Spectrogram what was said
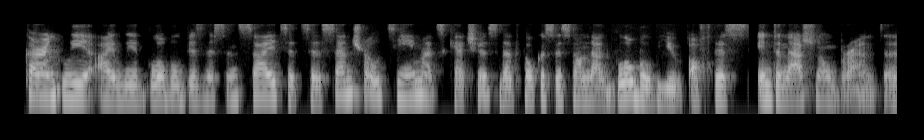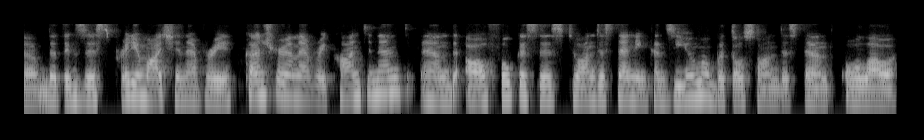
currently, I lead Global Business Insights. It's a central team at Skechers that focuses on that global view of this international brand uh, that exists pretty much in every country and every continent. And our focus is to understanding consumer, but also understand all our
